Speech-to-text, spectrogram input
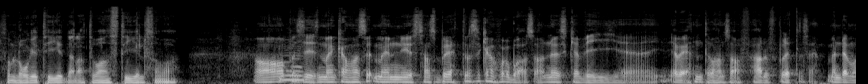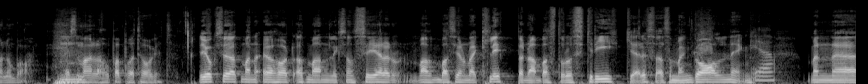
som låg i tiden. Att det var en stil som var... Ja, Mm. precis. Men, kanske, men just hans berättelse kanske var bra. Så nu ska vi, eh, jag vet inte vad han sa, hade för berättelse. Men den var nog bra. Mm. som alla hoppar på tåget. Det är också att man, jag har hört att man liksom ser, man bara ser de där klippen där han bara står och skriker så här, som en galning. Ja. Men, eh,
